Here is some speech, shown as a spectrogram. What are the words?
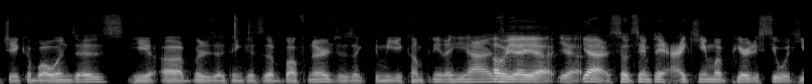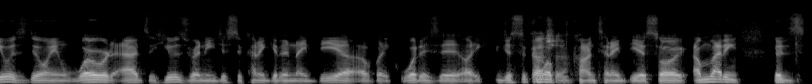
Jacob Owens is. He uh? I think is a Buff Nerds is like the media company that he has. Oh yeah, yeah, yeah. Yeah, Yeah. so same thing. I came up here to see what he was doing, what were the ads that he was running, just to kind of get an idea of like what is it like, just to come up with content ideas. So I'm letting because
